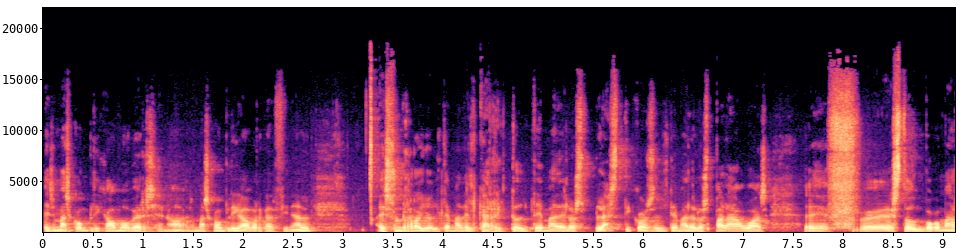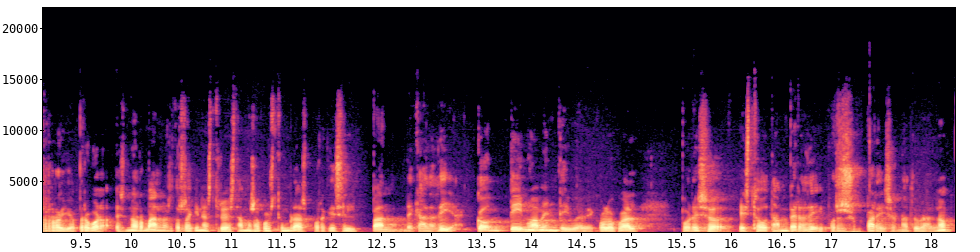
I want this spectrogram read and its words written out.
es más complicado moverse, ¿no? Es más complicado porque al final es un rollo el tema del carrito, el tema de los plásticos, el tema de los paraguas, eh, es todo un poco más rollo, pero bueno, es normal, nosotros aquí en Asturias estamos acostumbrados porque es el pan de cada día, continuamente llueve, con lo cual por eso es todo tan verde y por eso es un paraíso natural, ¿no?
